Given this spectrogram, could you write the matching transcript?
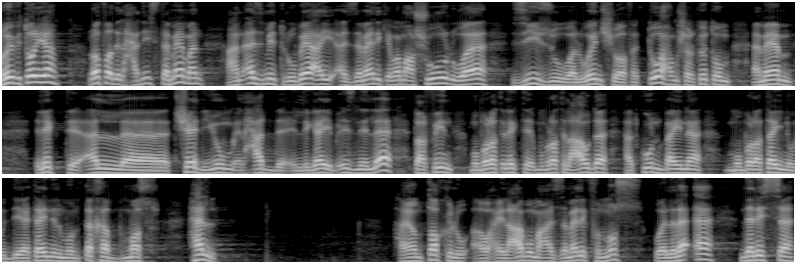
روي فيتوريا رفض الحديث تماما عن أزمة رباعي الزمالك إمام عاشور وزيزو والونش وفتوح ومشاركتهم أمام إليكت التشادي يوم الحد اللي جاي بإذن الله. أنتوا عارفين مباراة إليكت مباراة العودة هتكون بين مباراتين وديتين المنتخب مصر. هل هينتقلوا أو هيلعبوا مع الزمالك في النص ولا لأ؟ ده لسه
